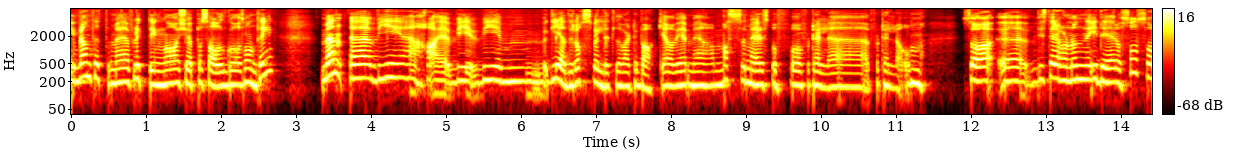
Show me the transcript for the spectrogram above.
iblant, dette med flytting og kjøp og salg og sånne ting. Men vi, har, vi, vi gleder oss veldig til å være tilbake, og vi har masse mer stoff å fortelle, fortelle om. Så eh, hvis dere har noen ideer også, så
